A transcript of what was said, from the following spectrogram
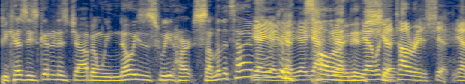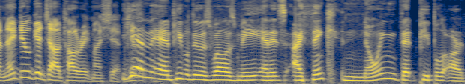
because he's good at his job and we know he's a sweetheart some of the time, Yeah, we're yeah, yeah, yeah, yeah. tolerate yeah, his Yeah, we're shit. gonna tolerate his shit. Yeah, and they do a good job tolerating my shit. Yeah, and, and people do as well as me. And it's, I think, knowing that people are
